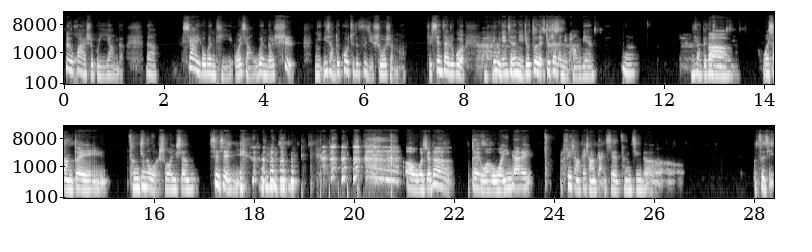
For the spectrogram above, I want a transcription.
对话是不一样的。那下一个问题，我想问的是，你你想对过去的自己说什么？就现在，如果 十五年前的你就坐在就站在你旁边，嗯，你想对他说？我想对曾经的我说一声谢谢你。呃，我觉得对我我应该非常非常感谢曾经的我自己。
